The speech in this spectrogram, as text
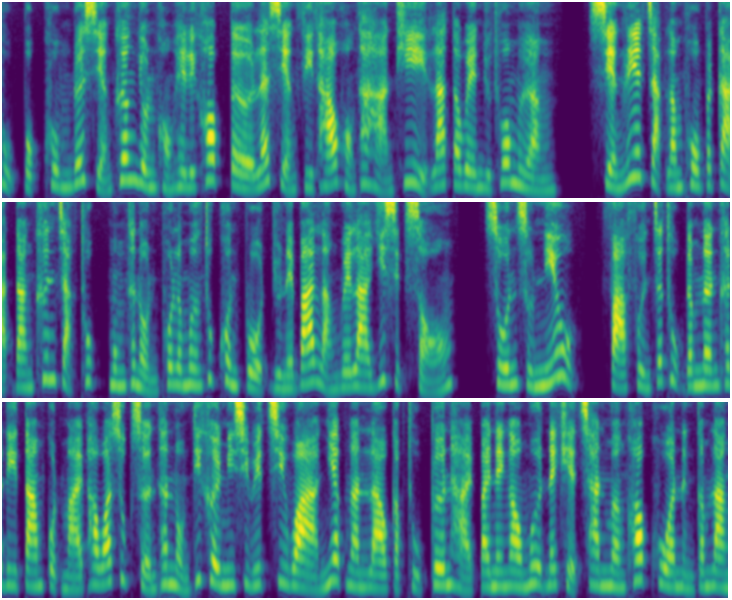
ถูกปกคลุมด้วยเสียงเครื่องยนต์ของเฮลิคอปเตอร์ และเสียงฝีเท้าของทหารที่ลาดตระเวนอยู่ทั่วเมือง เสียงเรียกจากลำโพงประกาศดังขึ้นจากทุกมุมถนนพลเมืองทุกคนโปรดอยู่ในบ้านหลังเวลา 22 00นิ้ว ฝ่าฝืนจะถูกดำเนินคดีตามกฎหมายภาวะฉุกเฉินถนนที่เคยมีชีวิตชีวา เงียบงันราวกับถูกกลืนหายไปในเงามืดในเขตชานเมืองครอบครัวหนึ่งกำลัง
